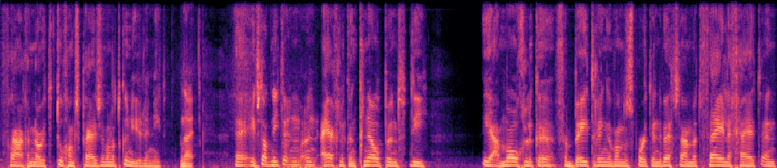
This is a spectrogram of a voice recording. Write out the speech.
vragen nooit toegangsprijzen, want dat kunnen jullie niet. Nee. Uh, is dat niet een, een, eigenlijk een knelpunt die ja, mogelijke verbeteringen van de sport in de weg staan met veiligheid en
